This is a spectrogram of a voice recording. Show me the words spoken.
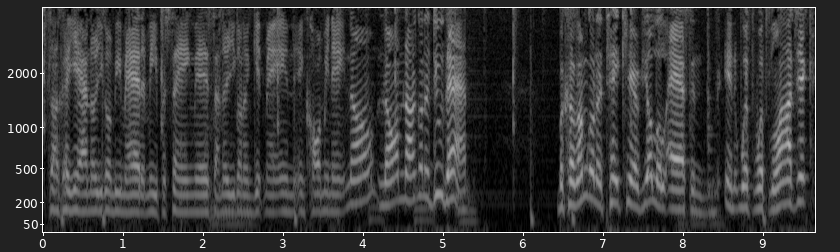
It's like, yeah, I know you're going to be mad at me for saying this. I know you're going to get me in and call me name. No, no, I'm not going to do that because I'm going to take care of your little ass in, in with with logic,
